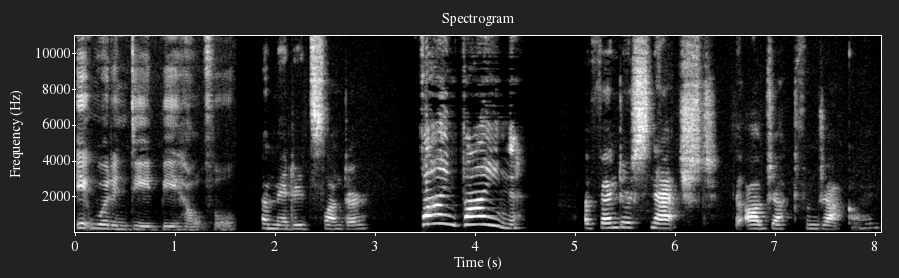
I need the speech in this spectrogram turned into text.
It would indeed be helpful. Admitted Slender. Fine, fine. Offender snatched the object from Jacqueline.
